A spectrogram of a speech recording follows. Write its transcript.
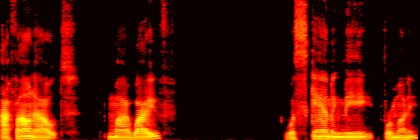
I found out my wife was scamming me for money,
